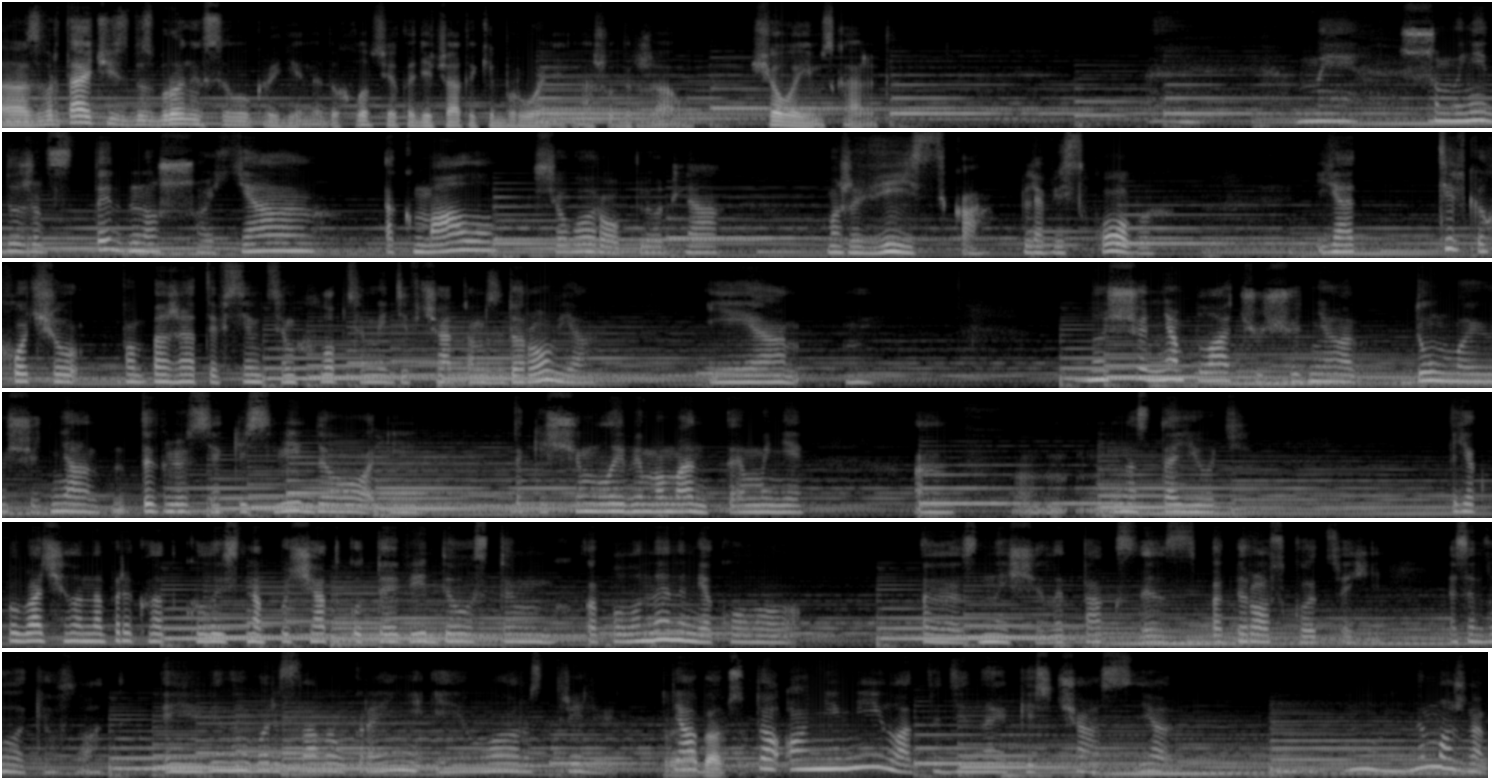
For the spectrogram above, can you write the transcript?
Е, Звертаючись до Збройних сил України, до хлопців та дівчат, які боронять нашу державу, що ви їм скажете? Ми, що мені дуже встидно, що я так мало всього роблю для може війська, для військових. Я тільки хочу побажати всім цим хлопцям і дівчатам здоров'я. І ну, щодня плачу, щодня думаю, щодня дивлюсь якісь відео і такі щемливі моменти мені е, настають. Як побачила, наприклад, колись на початку те відео з тим полоненим, якого е, знищили, так, з, з папіроскою цей, забула його звати. І він говорить Слава Україні і його розстрілюють. Я Пригадати. просто оніміла тоді на якийсь час. Я, можна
